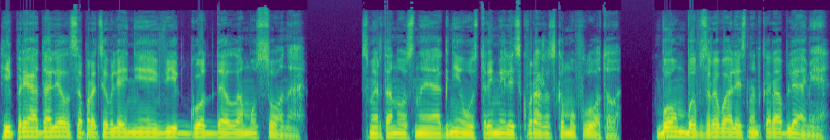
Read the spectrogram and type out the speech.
и преодолел сопротивление Вигго Делла Мусона. Смертоносные огни устремились к вражескому флоту. Бомбы взрывались над кораблями,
